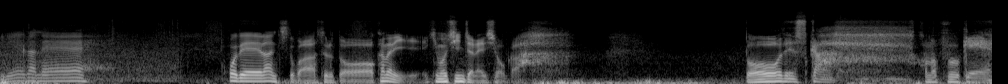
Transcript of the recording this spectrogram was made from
綺麗だね。ここでランチとかするとかなり気持ちいいんじゃないでしょうか。どうですか？この風景。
